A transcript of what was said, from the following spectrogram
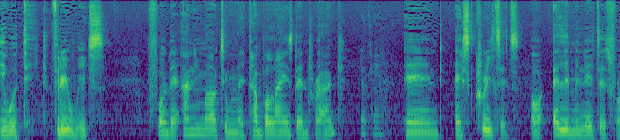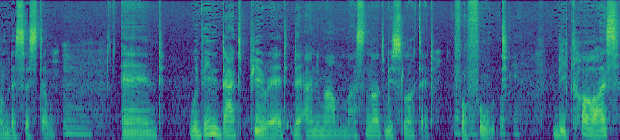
it will take three weeks for the animal to metabolize the drug Okay. and excrete it or eliminate it from the system. Mm. And within that period, the animal must not be slaughtered for food. Okay. Because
